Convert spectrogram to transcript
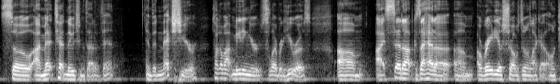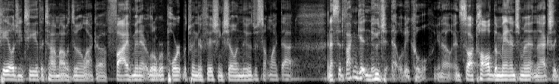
so I met Ted Nugent at that event. And the next year, talking about meeting your celebrity heroes, um, I set up because I had a, um, a radio show I was doing like a, on KLGT at the time. I was doing like a five minute little report between their fishing show and news or something like that. And I said, if I can get Nugent, that would be cool, you know. And so I called the management and actually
